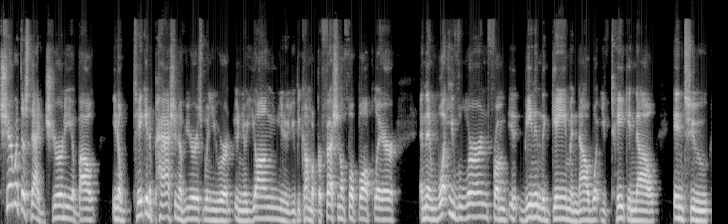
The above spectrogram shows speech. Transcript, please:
share with us that journey about you know taking a passion of yours when you were when you're young. You know, you become a professional football player, and then what you've learned from being in the game, and now what you've taken now into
